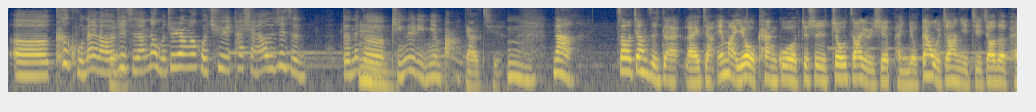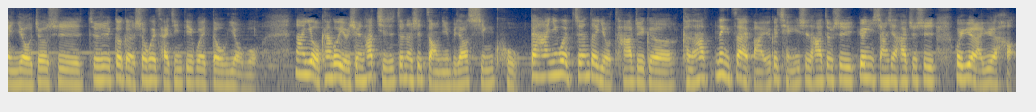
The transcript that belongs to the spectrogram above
呃刻苦耐劳的日子啊。那我们就让他回去他想要的日子的那个频率里面吧。了解，嗯，那。照这样子来来讲，Emma 也有看过，就是周遭有一些朋友，但我知道你结交的朋友就是就是各个社会财经地位都有哦。那也有看过有些人，他其实真的是早年比较辛苦，但他因为真的有他这个可能他内在吧，有一个潜意识，他就是愿意相信他就是会越来越好。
